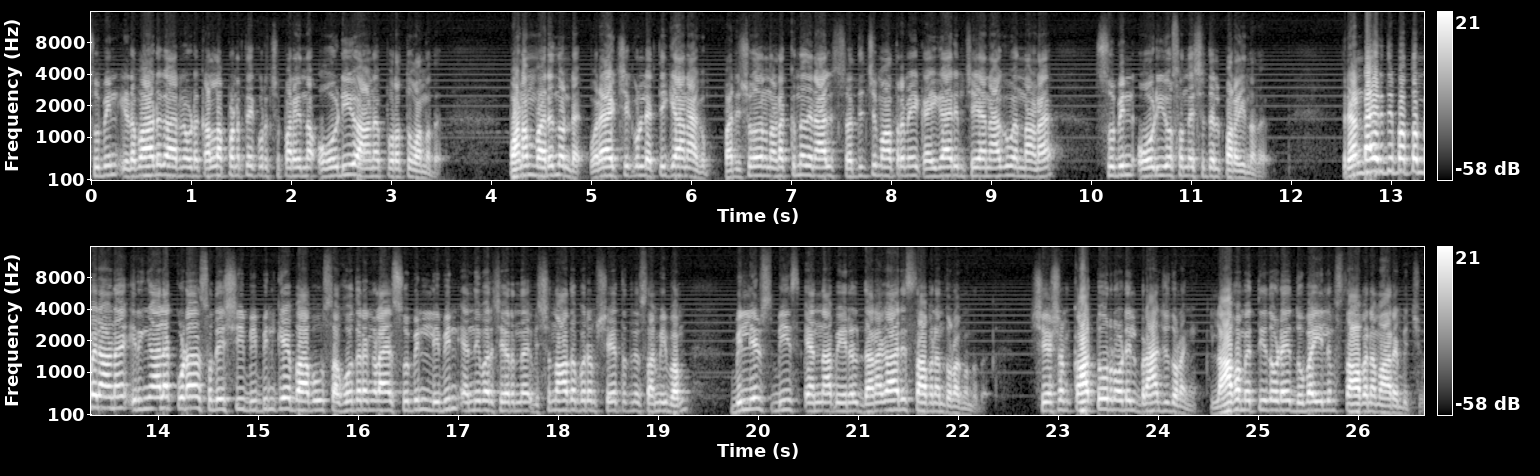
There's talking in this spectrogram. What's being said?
സുബിൻ ഇടപാടുകാരനോട് കള്ളപ്പണത്തെക്കുറിച്ച് പറയുന്ന ഓഡിയോ ആണ് പുറത്തു വന്നത് പണം വരുന്നുണ്ട്. ഒരാഴ്ചക്കുള്ളിൽ എത്തിക്കാനാകും. പരിശോധന നടക്കുന്നതിനാൽ ശ്രദ്ധിച്ചു മാത്രമേ കൈകാര്യം ചെയ്യാനാകൂ എന്നാണ് സുബിൻ ഓഡിയോ സന്ദേശത്തിൽ പറയുന്നത്. രണ്ടായിരത്തി പത്തൊമ്പതിലാണ് ഇരിങ്ങാലക്കുട സ്വദേശി ബിബിൻ കെ ബാബു സഹോദരങ്ങളായ സുബിൻ ലിബിൻ എന്നിവർ ചേർന്ന് വിശ്വനാഥപുരം ക്ഷേത്രത്തിന് സമീപം ബില്യൺസ് ബീസ് എന്ന പേരിൽ ധനകാര്യ സ്ഥാപനം തുടങ്ങുന്നത്. ശേഷം കാട്ടൂർ റോഡിൽ ബ്രാഞ്ച് തുടങ്ങി. ലാഭമെത്തിയതോടെ ദുബൈയിലും സ്ഥാപനം ആരംഭിച്ചു.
